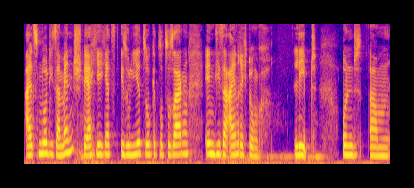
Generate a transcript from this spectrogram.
als nur dieser Mensch, der hier jetzt isoliert so, sozusagen in dieser Einrichtung lebt. Und ähm,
